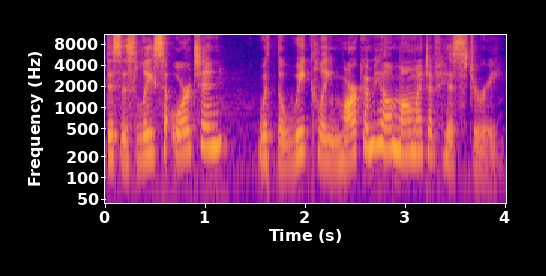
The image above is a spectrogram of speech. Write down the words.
This is Lisa Orton with the weekly Markham Hill Moment of History.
